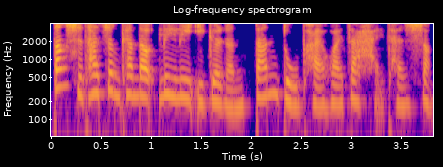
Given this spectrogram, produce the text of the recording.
当时他正看到莉莉一个人单独徘徊在海滩上，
